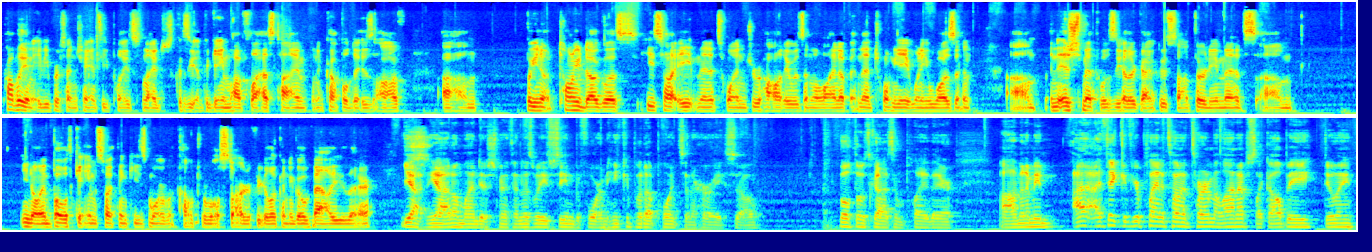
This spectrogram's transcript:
probably an 80% chance he plays tonight just because he had the game off last time and a couple days off. Um, but, you know, Toney Douglas, he saw eight minutes when Jrue Holiday was in the lineup and then 28 when he wasn't. Um, and Ish Smith was the other guy who saw 30 minutes, um, you know, in both games. So I think he's more of a comfortable start if you're looking to go value there. Yeah, yeah, I don't mind Ish Smith. And as we've seen before, I mean, he can put up points in a hurry. So both those guys in play there. Um, and I mean, I, I, think if you're playing a ton of tournament lineups, like I'll be doing,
